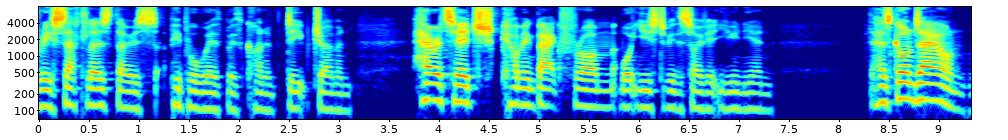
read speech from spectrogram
resettlers, those people with, with kind of deep German heritage coming back from what used to be the Soviet Union, has gone down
